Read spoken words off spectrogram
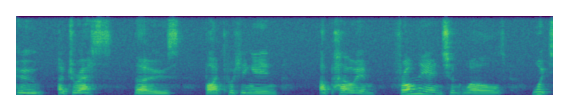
who address those by putting in a poem from the ancient world which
